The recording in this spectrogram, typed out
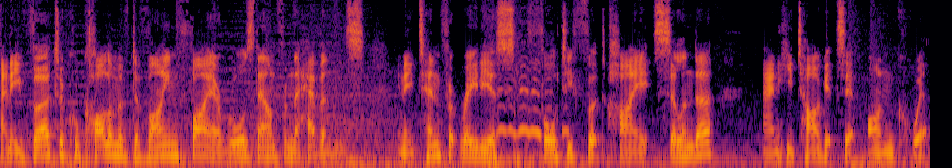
and a vertical column of divine fire roars down from the heavens in a 10 foot radius, 40 foot high cylinder, and he targets it on Quill.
